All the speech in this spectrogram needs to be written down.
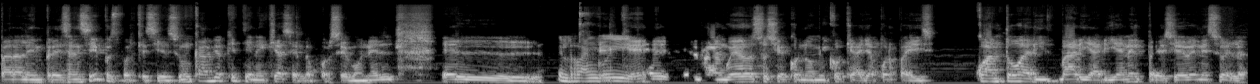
para la empresa en sí, pues porque si es un cambio que tiene que hacerlo por según el, el, el rango, el, rango socioeconómico que haya por país, cuánto variaría en el precio de Venezuela,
